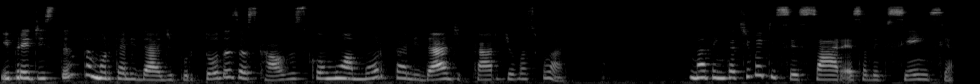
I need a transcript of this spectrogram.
e prediz tanto a mortalidade por todas as causas como a mortalidade cardiovascular. Na tentativa de cessar essa deficiência,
